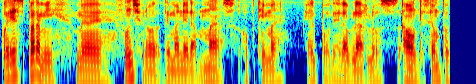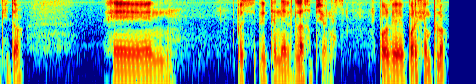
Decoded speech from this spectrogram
Pues para mí me funcionó de manera más óptima el poder hablarlos, aunque sea un poquito, en pues eh, tener las opciones. Porque, por ejemplo,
